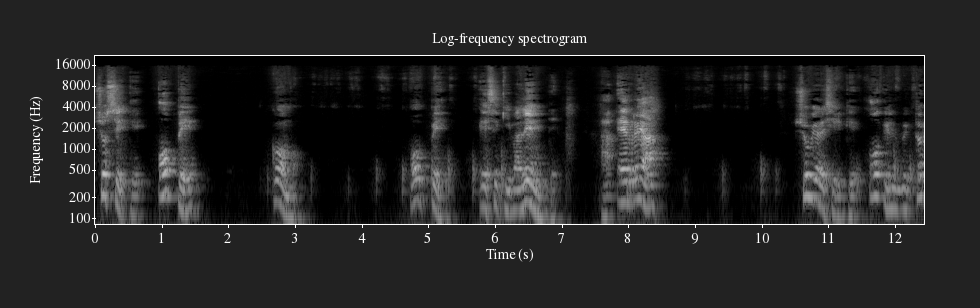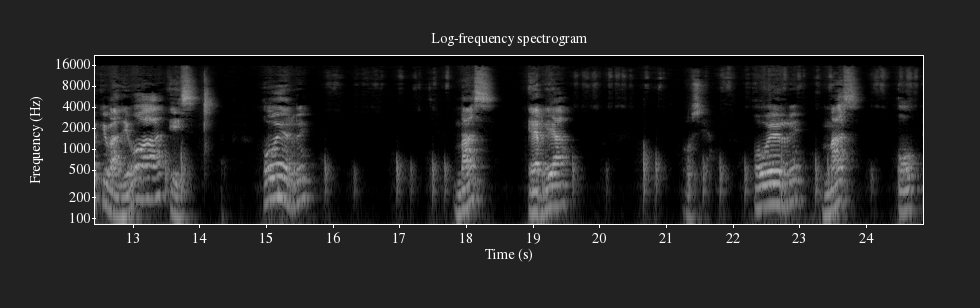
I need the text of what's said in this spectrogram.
yo sé que OP como OP es equivalente a RA, yo voy a decir que o, el vector que va de O a A es OR más RA, o sea, OR más OP.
